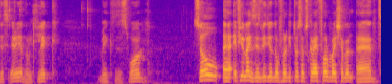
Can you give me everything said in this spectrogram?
this area double click make this one. So uh, if you like this video don't forget to subscribe for my channel and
